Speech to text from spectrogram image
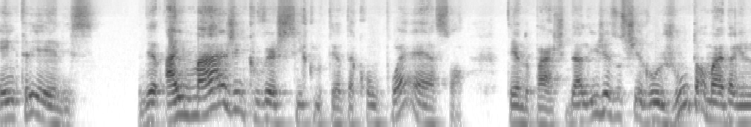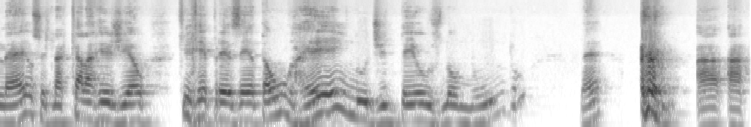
entre eles. Entendeu? A imagem que o versículo tenta compor é essa, ó. Tendo parte dali, Jesus chegou junto ao mar da Galileia, ou seja, naquela região que representa o reino de Deus no mundo, né? A, a,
